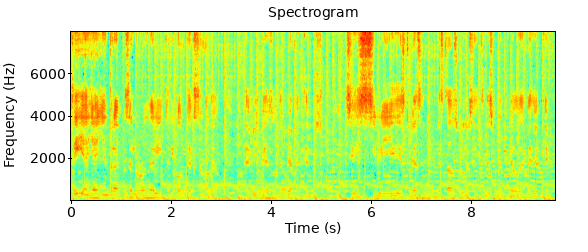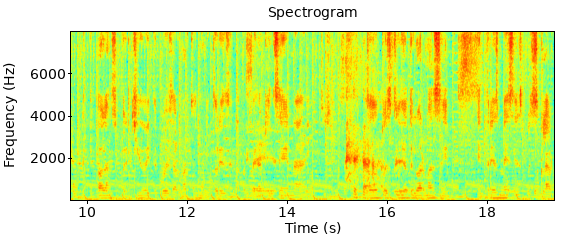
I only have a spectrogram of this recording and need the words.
Sí, y ahí entra pues el rol del, contexto, ¿no? De, donde vives, donde obviamente pues si, si estuvieras en Estados Unidos y tienes un empleo de medio tiempo que te pagan súper chido y te puedes armar tus monitores en la primera quincena y todo tu estudio te lo armas en, en tres meses, pues claro,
